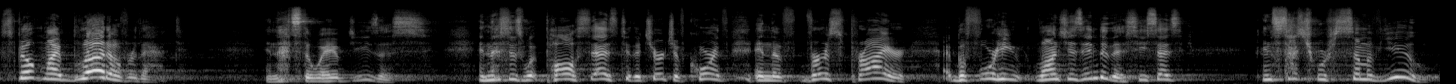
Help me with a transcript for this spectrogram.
spilt my blood over that. And that's the way of Jesus. And this is what Paul says to the church of Corinth in the verse prior, before he launches into this. He says, And such were some of you.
